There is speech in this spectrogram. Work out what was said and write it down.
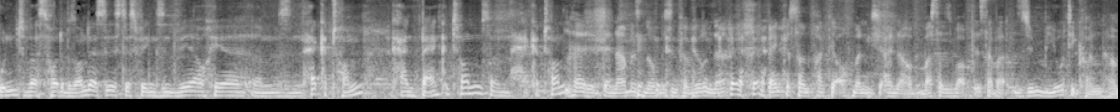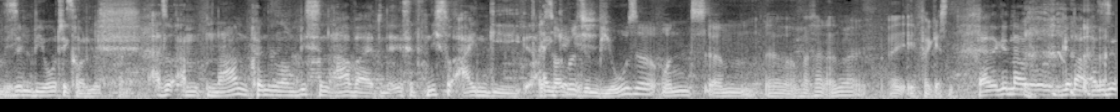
Und was heute besonders ist, deswegen sind wir auch hier, ähm, ist ein Hackathon, kein Bankathon, sondern Hackathon. Der Name ist noch ein bisschen verwirrender. Bankathon fragt ja auch manch einer, was das überhaupt ist, aber Symbiotikon haben wir. Symbiotikon. Symbiotikon. Also am Namen können Sie noch ein bisschen arbeiten. Der ist jetzt nicht so eingängig. Es soll wohl Symbiose und ähm, äh, was war das andere? Äh, vergessen. Ja, genau, genau. Also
